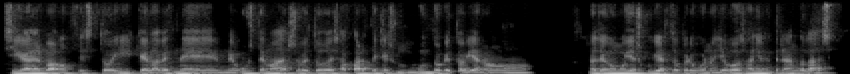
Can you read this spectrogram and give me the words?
siga el baloncesto y que cada vez me, guste más, sobre todo esa parte que es un mundo que todavía no, no tengo muy descubierto, pero bueno, llevo dos años entrenándolas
